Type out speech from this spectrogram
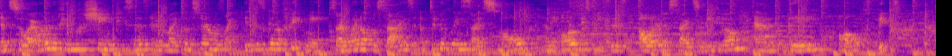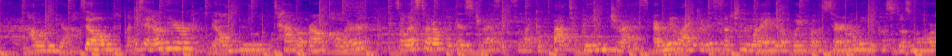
And so I ordered a few Shein pieces and my concern was like, is this gonna fit me? So I went up a size. I'm typically a size small and in all of these pieces, I ordered a size medium and they all fit hallelujah so like i said earlier they're all blue tan or brown color so let's start off with this dress. It's like a bat bean dress. I really like it. This is actually what I ended up wearing for the ceremony because it was more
